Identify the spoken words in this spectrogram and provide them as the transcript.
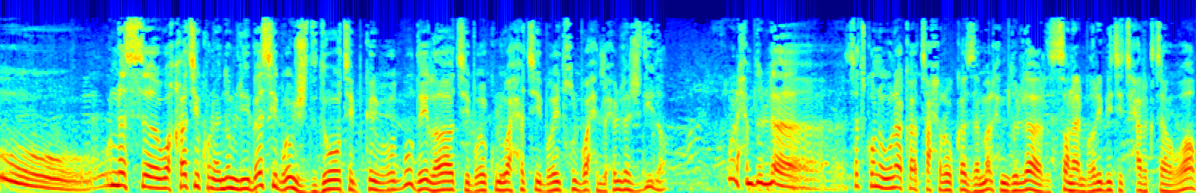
والناس واخا تيكون عندهم لباس يبغيو يجددوا تيبغيو موديلات تيبغيو كل واحد تيبغي يدخل بواحد الحلة جديدة. والحمد لله تتكون هناك تحرك زعما الحمد لله الصنع المغربي تيتحرك حتى هو.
